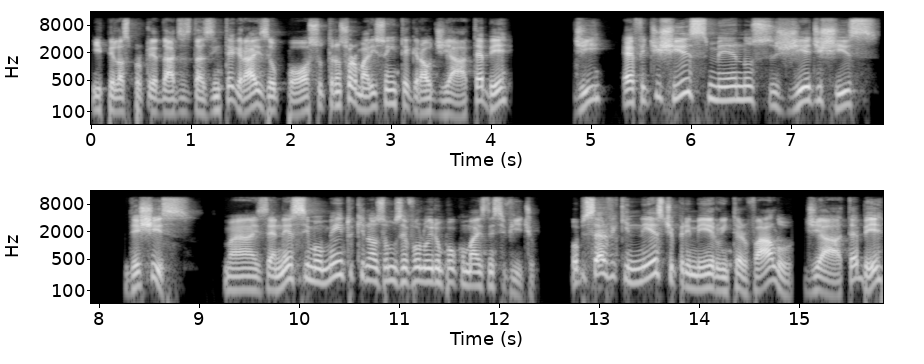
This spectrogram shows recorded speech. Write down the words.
E, pelas propriedades das integrais, eu posso transformar isso em integral de a até b de f de x menos g de x dx. Mas é nesse momento que nós vamos evoluir um pouco mais nesse vídeo. Observe que, neste primeiro intervalo, de a até b,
